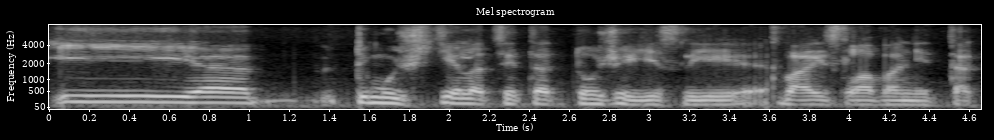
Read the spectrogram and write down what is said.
И э, ты можешь делать это тоже, если твои слова не так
